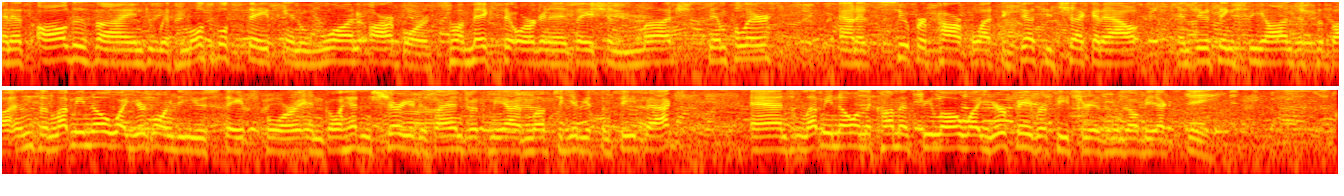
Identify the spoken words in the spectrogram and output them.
and it's all designed with multiple states in one artboard. So it makes the organization much simpler, and it's super powerful. I suggest you check it out and do things beyond just the buttons, and let me know what you're going to use states for, and go ahead and share your designs with me. I'd love to give you some feedback. And let me know in the comments below what your favorite feature is in Adobe XD.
